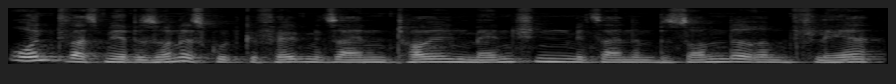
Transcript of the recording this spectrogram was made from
und was mir besonders gut gefällt, mit seinen tollen Menschen, mit seinem besonderen Flair,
